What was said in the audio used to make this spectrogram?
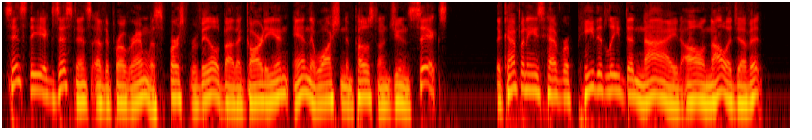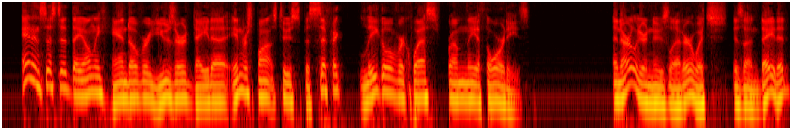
Since the existence of the program was first revealed by The Guardian and The Washington Post on June 6th, the companies have repeatedly denied all knowledge of it and insisted they only hand over user data in response to specific legal requests from the authorities. An earlier newsletter, which is undated,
